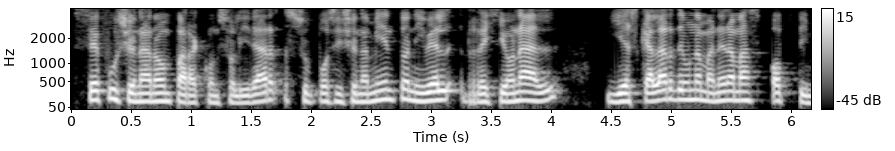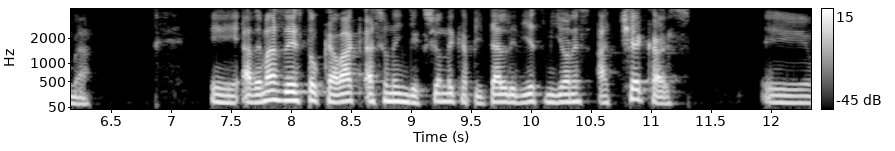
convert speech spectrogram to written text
se fusionaron para consolidar su posicionamiento a nivel regional y escalar de una manera más óptima. Eh, además de esto, Kavak hace una inyección de capital de 10 millones a Checkers. Eh,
